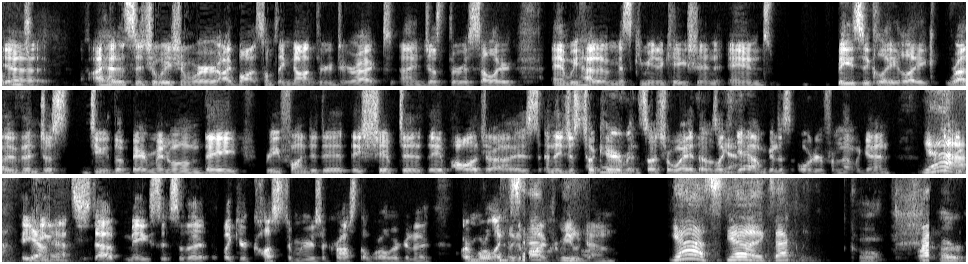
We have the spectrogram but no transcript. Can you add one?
Yeah, I had a situation where I bought something not through direct and just through a seller, and we had a miscommunication. And basically, like rather than just do the bare minimum, they refunded it, they shipped it, they apologized, and they just took care of it in such a way that I was like, Yeah. yeah, I'm gonna s- order from them again. I Yeah, taking yeah. that step makes it so that like your customers across the world are gonna are more likely to buy from you Exactly. again. yes, yeah, exactly. Cool. Right. All right.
